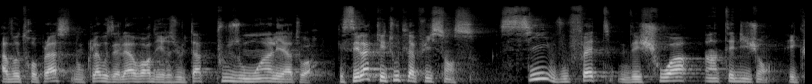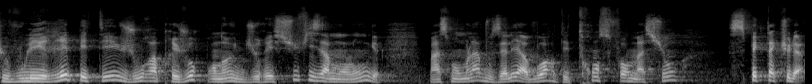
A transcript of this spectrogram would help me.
à votre place. Donc là, vous allez avoir des résultats plus ou moins aléatoires. Et c'est là qu'est toute la puissance. Si vous faites des choix intelligents et que vous les répétez jour après jour pendant une durée suffisamment longue, bah, à ce moment-là, vous allez avoir des transformations spectaculaire.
